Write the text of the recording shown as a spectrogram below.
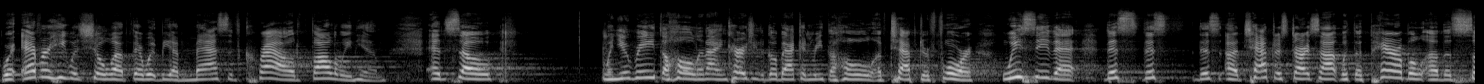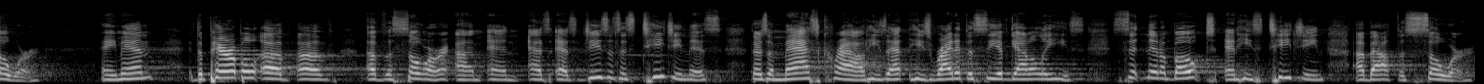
Wherever he would show up, there would be a massive crowd following him. And so when you read the whole, and I encourage you to go back and read the whole of chapter four, we see that this, this this uh, chapter starts out with the parable of the sower. Amen. The parable of, of, of the sower. Um, and as, as Jesus is teaching this, there's a mass crowd. He's, at, he's right at the Sea of Galilee. He's sitting in a boat and he's teaching about the sower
